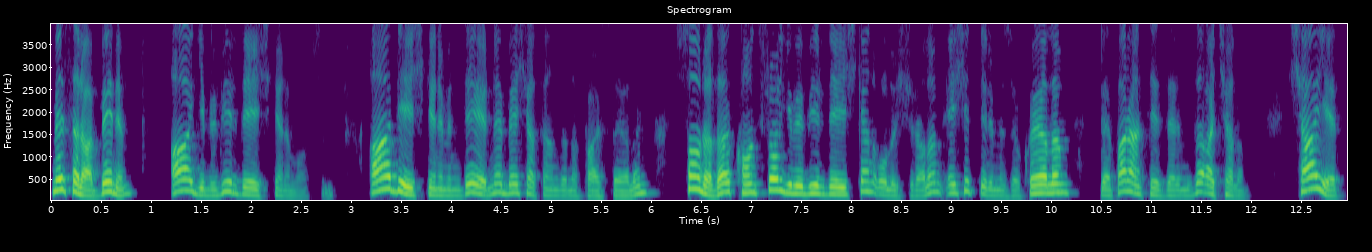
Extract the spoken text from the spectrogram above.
Mesela benim a gibi bir değişkenim olsun. A değişkenimin değerine 5 atandığını varsayalım. Sonra da kontrol gibi bir değişken oluşturalım. Eşitlerimizi koyalım ve parantezlerimizi açalım. Şayet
